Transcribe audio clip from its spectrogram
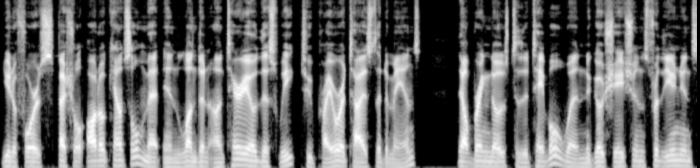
Unifor's Special Auto Council met in London, Ontario this week to prioritize the demands. They'll bring those to the table when negotiations for the union's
